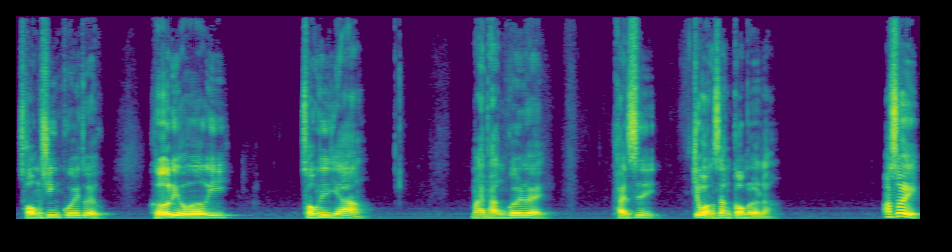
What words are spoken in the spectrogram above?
重新归队，合流而一，重新怎样买盘归队，盘势就往上攻了啦。啊，所以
